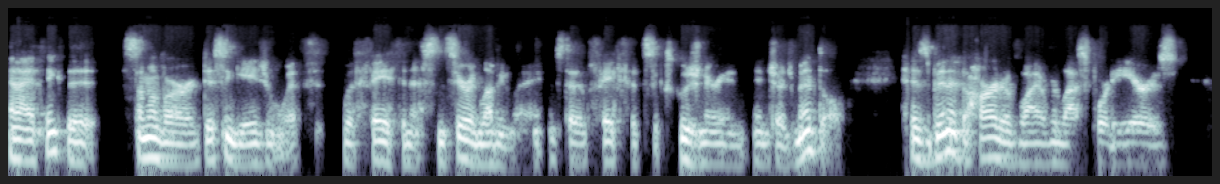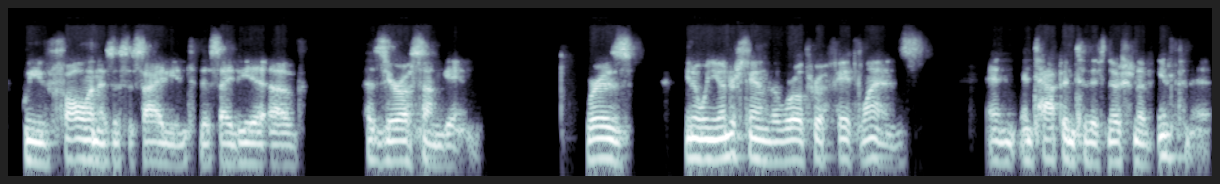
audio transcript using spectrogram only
And I think that some of our disengagement with with faith in a sincere and loving way, instead of faith that's exclusionary and, and judgmental, has been at the heart of why over the last 40 years we've fallen as a society into this idea of a zero sum game. Whereas, you know, when you understand the world through a faith lens and, and tap into this notion of infinite,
